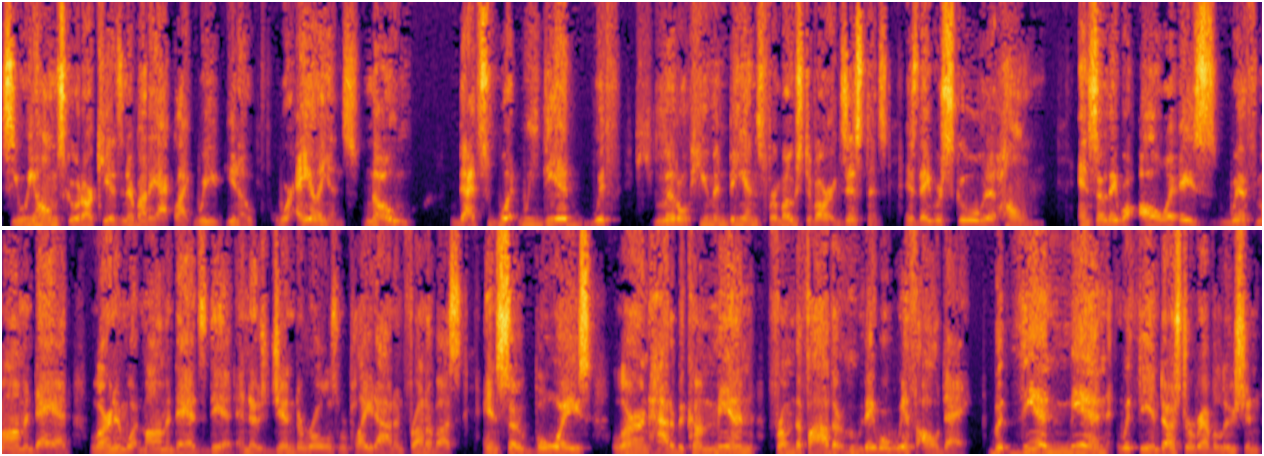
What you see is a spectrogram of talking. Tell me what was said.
See, we homeschooled our kids and everybody act like we, you know, we're aliens. No, that's what we did with little human beings for most of our existence is they were schooled at home and so they were always with mom and dad, learning what mom and dads did. And those gender roles were played out in front of us. And so boys learned how to become men from the father who they were with all day. But then men with the industrial revolution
